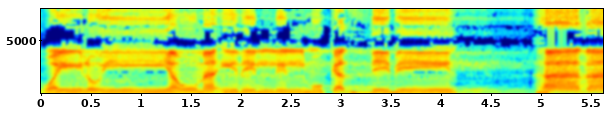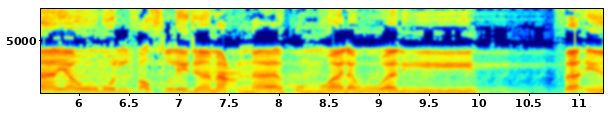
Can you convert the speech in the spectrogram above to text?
ويل يومئذ للمكذبين. هذا يوم الفصل جمعناكم ولولين فإن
